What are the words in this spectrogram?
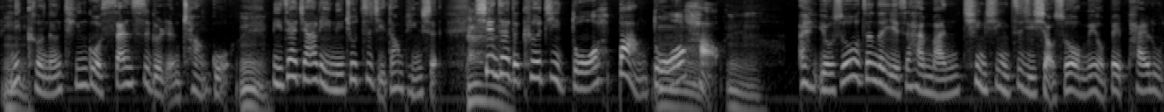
你可能听过三四个人唱过，嗯，你在家里你就自己当评审。现在的科技多棒多好，嗯，哎，有时候真的也是还蛮庆幸自己小时候没有被拍录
